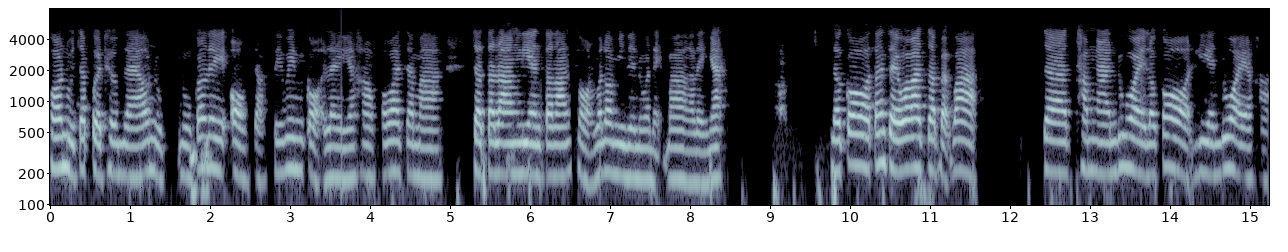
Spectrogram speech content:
พอหนูจะเปิดเทอมแล้วหนูหนูก็เลยออกจากเซเว่นก่อนอะไรเงี้ยค่ะ เพราะว่าจะมาจัดตารางเรียนตารางสอนว่าเรามีเรียนวันไหนบ้างอะไรเงี้ย แล้วก็ตั้งใจว่าจะแบบว่า จะทำงานด้วยแล้วก็เรียนด้วยอะค่ะ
